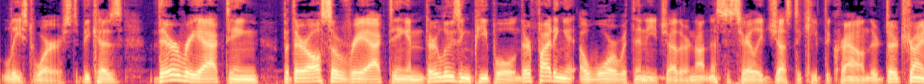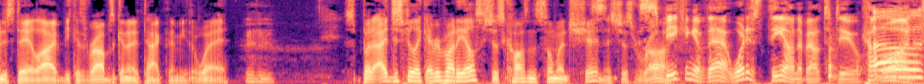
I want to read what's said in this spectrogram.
least worst because they're reacting, but they're also reacting and they're losing people. They're fighting a war within each other, not necessarily just to keep the crown. They're they're trying to stay alive because Rob's going to attack them either way. S- But I just feel like everybody else is just causing so much shit, and it's just rough. Speaking of that, what is Theon about to do? Come Oh, on.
